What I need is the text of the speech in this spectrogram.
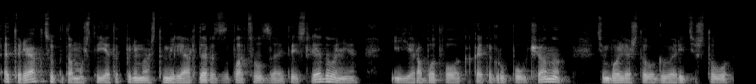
эту реакцию, потому что я так понимаю, что миллиардер заплатил за это исследование и работала какая-то группа ученых, тем более, что вы говорите, что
